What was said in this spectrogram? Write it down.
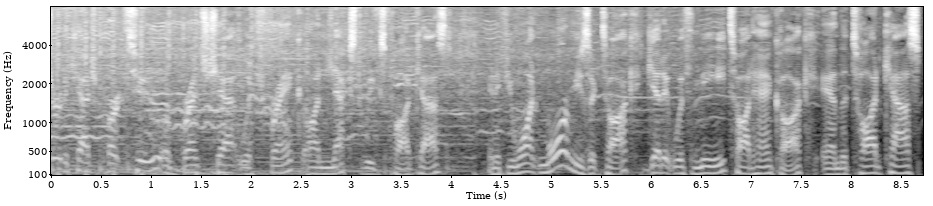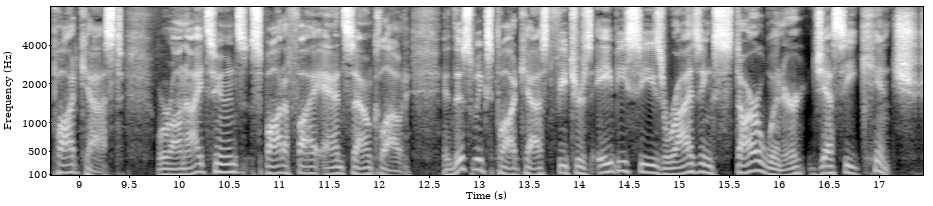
Sure to catch part two of Brent's chat with Frank on next week's podcast. And if you want more music talk, get it with me, Todd Hancock, and the Toddcast podcast. We're on iTunes, Spotify, and SoundCloud. And this week's podcast features ABC's Rising Star winner, Jesse Kinch.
